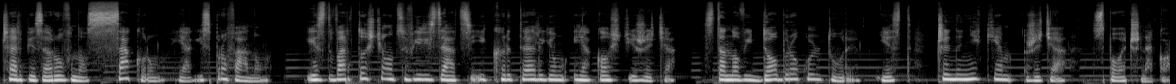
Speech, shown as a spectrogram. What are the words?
czerpie zarówno z sakrum, jak i z profanum. Jest wartością cywilizacji i kryterium jakości życia. Stanowi dobro kultury, jest czynnikiem życia społecznego.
